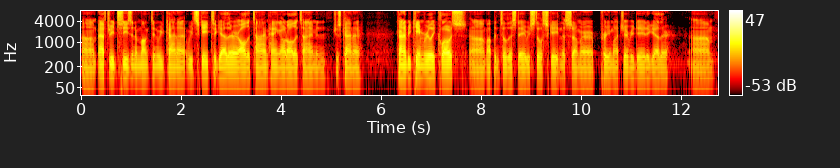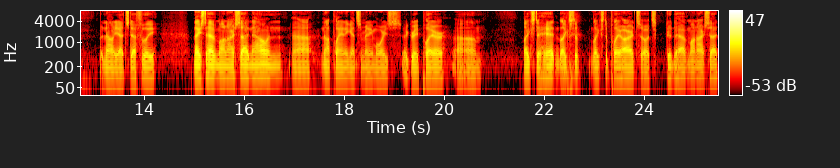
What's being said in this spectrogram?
um, after each season in Moncton, we'd kind of we'd skate together all the time, hang out all the time, and just kind of kind of became really close. Um, up until this day, we still skate in the summer pretty much every day together. Um, but no, yeah, it's definitely nice to have him on our side now and uh, not playing against him anymore. He's a great player. Um, likes to hit, and likes to likes to play hard, so it's good to have him on our side.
